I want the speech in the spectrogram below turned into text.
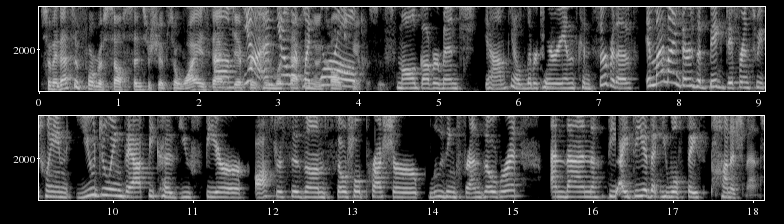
So, I mean, that's a form of self censorship. So, why is that um, different yeah, and you know what? Like, we're all campuses? small government, um, you know, libertarians, conservatives. In my mind, there's a big difference between you doing that because you fear ostracism, social pressure, losing friends over it and then the idea that you will face punishment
